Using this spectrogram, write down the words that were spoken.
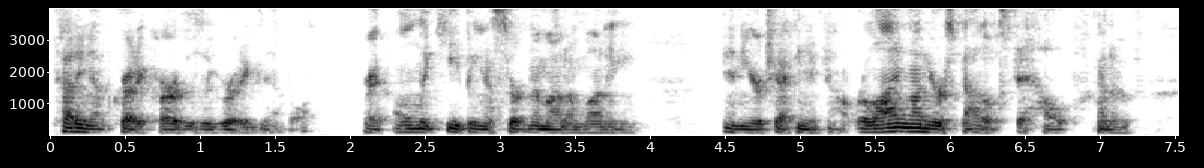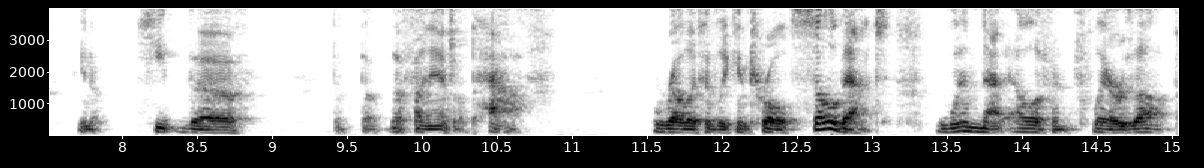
Cutting up credit cards is a great example right? Only keeping a certain amount of money in your checking account relying on your spouse to help kind of you know keep the the, the financial path relatively controlled so that when that elephant flares up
